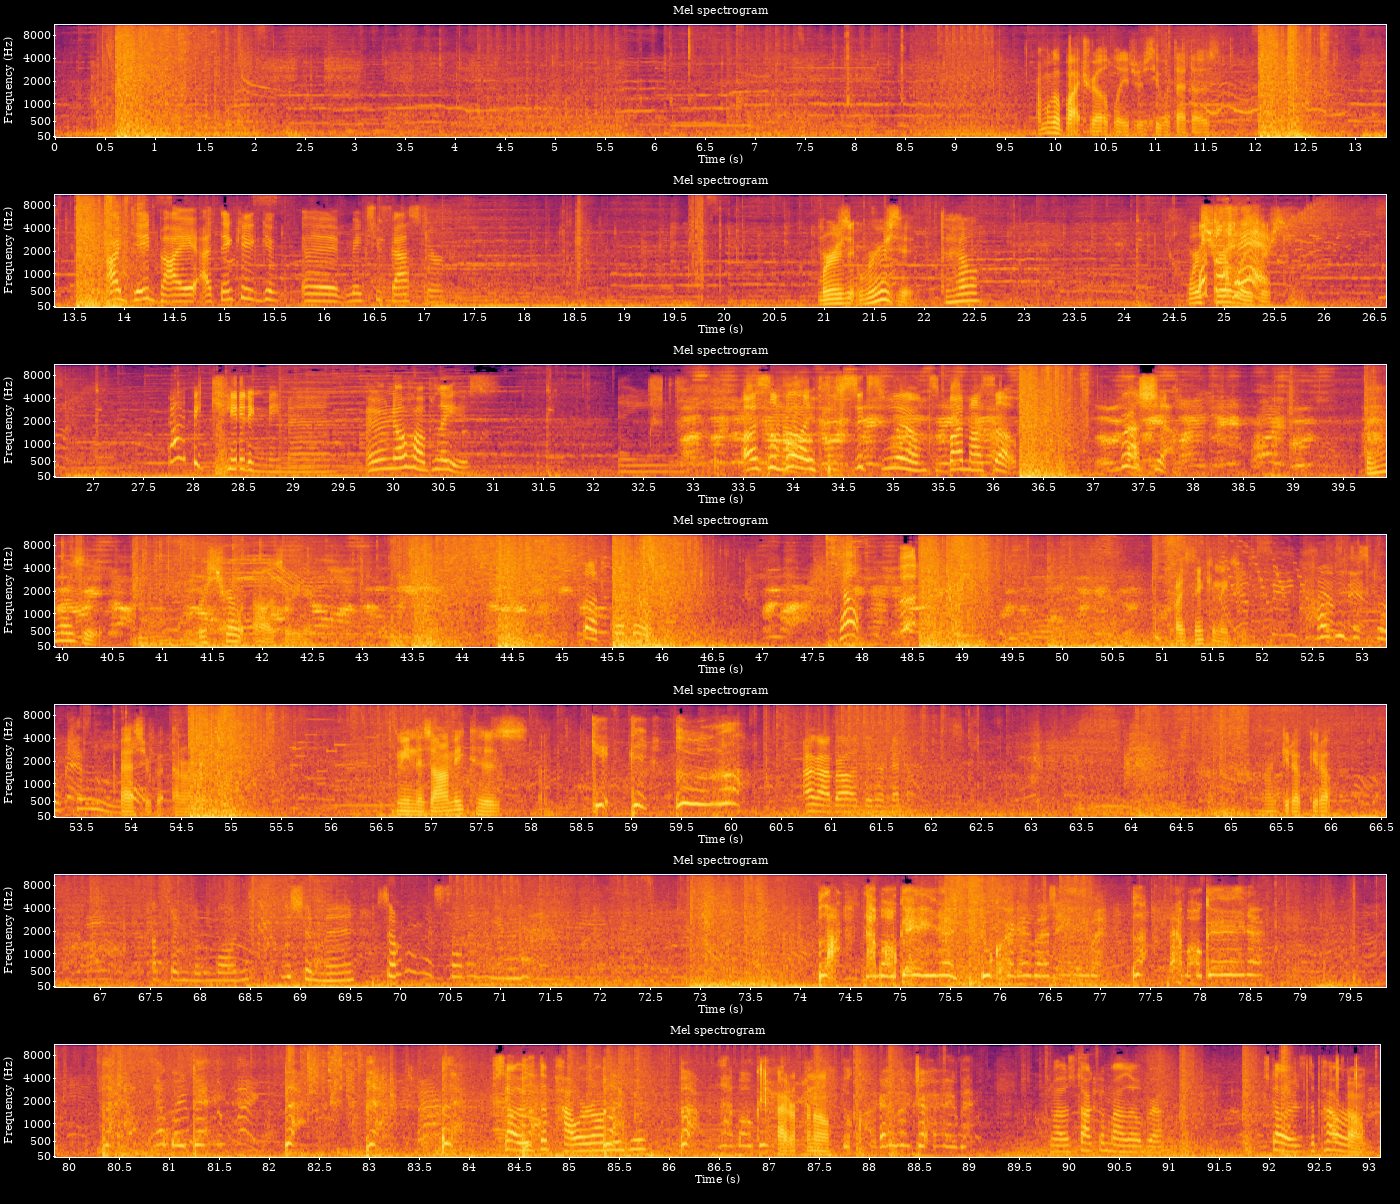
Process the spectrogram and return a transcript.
I'm gonna go buy Trailblazer, see what that does. I did buy it. I think it give uh, makes you faster. Where is it? Where is it? What the hell? Where's What the? Trailblazers? You gotta be kidding me, man. I don't know how to play this. I- I survived through six rounds by myself. Russia. The hell is it? Where's Trail? Oh, it's over here. Help! I think it makes you How did this girl kill me? faster, but I don't know. I mean the zombie, cause um, Get, get. I got there, no, no. come on, get up, get up. Up in the morning, listen, man. Something is something, man. Blah, Lamborghini! You couldn't it! Blah, Lamborghini! Blah, Lamborghini! So is the power on in here? I don't know. You couldn't receive it! No, I was talking to my little bro. Skylar, is the power Oh. on?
